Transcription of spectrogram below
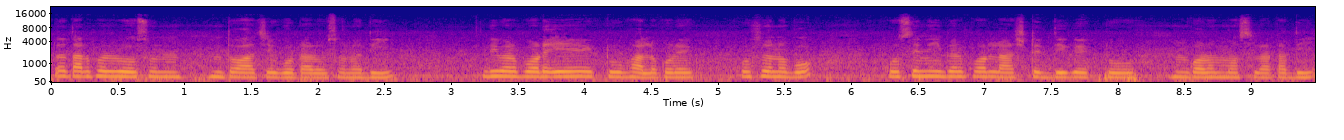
তো তারপরে রসুন তো আছে, গোটা রসুনও দিই। দেওয়ার পরে একটু ভালো করে কষে নেব। কষে নেবার পর লাস্টের দিকে একটু গরম মশলাটা দিই।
